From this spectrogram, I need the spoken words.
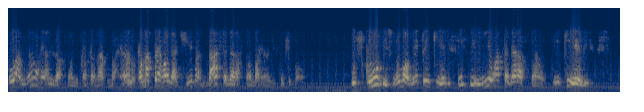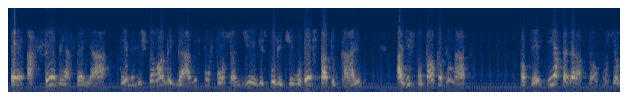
ou a não realização do Campeonato Baiano é uma prerrogativa da Federação Baiana de Futebol. Os clubes, no momento em que eles se filiam à federação e que eles é, ascendem à Série A, eles estão obrigados, por força de dispositivo estatutário, a disputar o campeonato. Ok? E a federação, por seu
